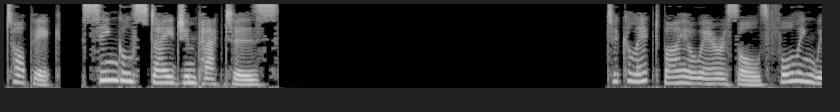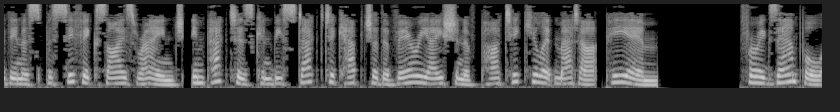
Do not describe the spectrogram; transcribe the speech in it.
Topic: Single-stage impactors. To collect bioaerosols falling within a specific size range, impactors can be stacked to capture the variation of particulate matter PM. For example,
